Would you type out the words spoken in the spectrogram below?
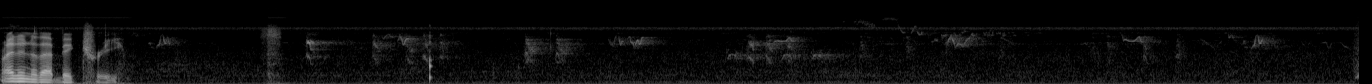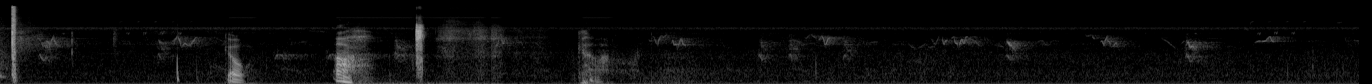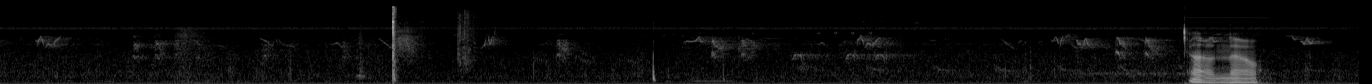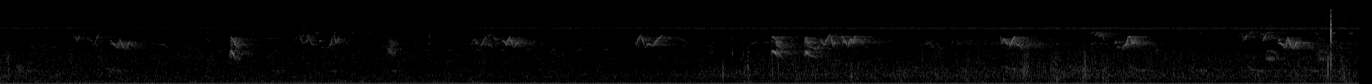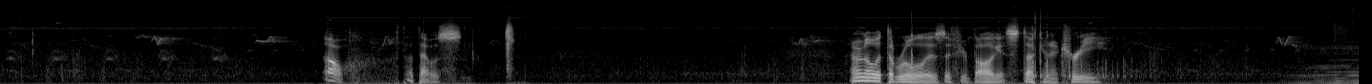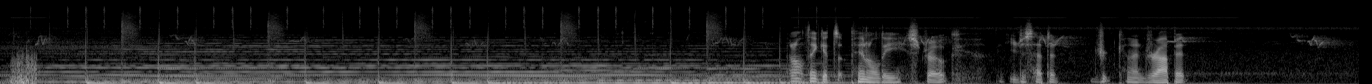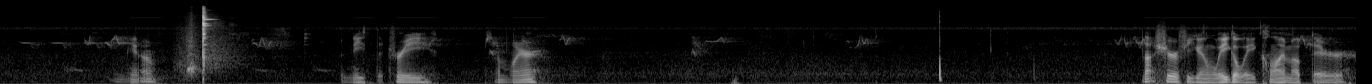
Right into that big tree. Go. Ah. Come on. Oh no. Oh, I thought that was... I don't know what the rule is if your ball gets stuck in a tree. Don't think it's a penalty stroke. I think you just have to kind of drop it, you know, beneath the tree somewhere. Not sure if you can legally climb up there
